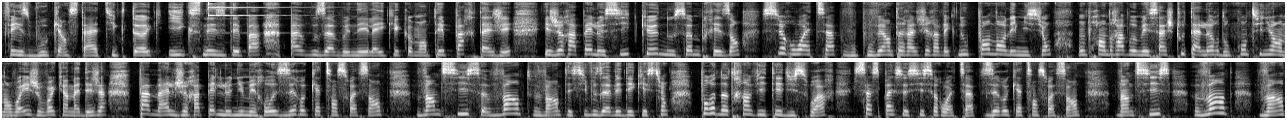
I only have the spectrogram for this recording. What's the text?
Facebook, Insta, TikTok, X. N'hésitez pas à vous abonner, liker, commenter, partager. Et je rappelle aussi que nous sommes présents sur WhatsApp. Vous pouvez interagir avec nous pendant l'émission. On prendra vos messages tout à l'heure, donc continuez à en envoyer. Je vois qu'il y en a déjà pas mal. Je rappelle le numéro 0460 26 20 20. Et si vous avez des questions pour notre invité du soir, ça se passe aussi sur WhatsApp 0460 26 20 20.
